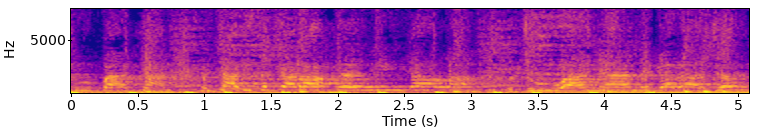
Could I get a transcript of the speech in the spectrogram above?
terlupakan Menjadi sejarah peninggalan Perjuangan negara jernih.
